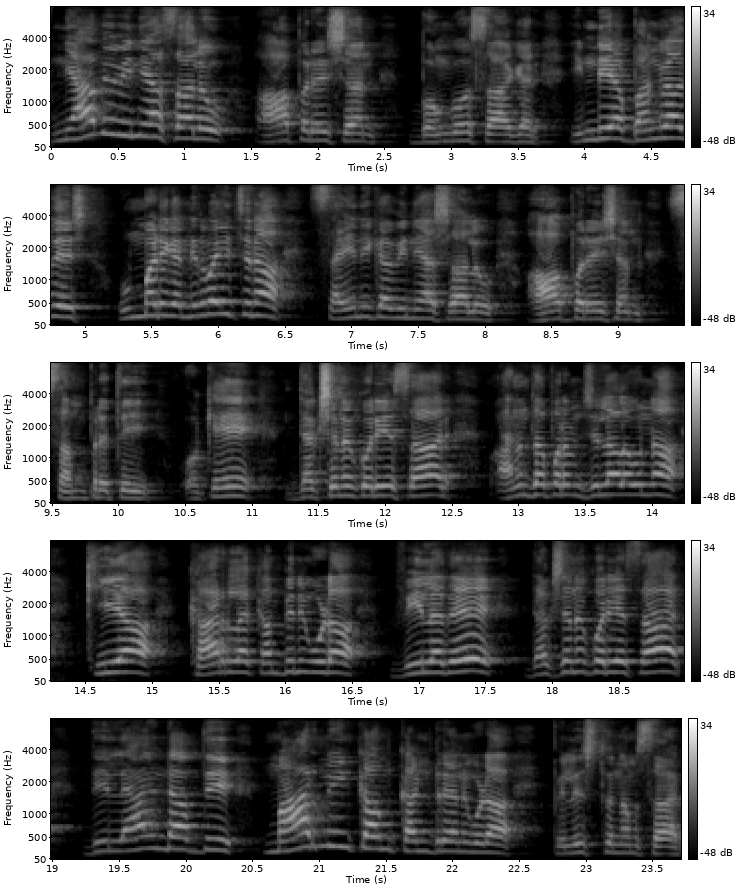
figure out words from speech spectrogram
న్యావి విన్యాసాలు ఆపరేషన్ బొంగో సాగర్ ఇండియా బంగ్లాదేశ్ ఉమ్మడిగా నిర్వహించిన సైనిక విన్యాసాలు ఆపరేషన్ సంప్రతి. ఓకే? దక్షిణ కొరియా సార్ అనంతపురం జిల్లాలో ఉన్న కియా కార్ల కంపెనీ కూడా వీళ్ళదే. దక్షిణ Korea sir the land of the morning calm country అని కూడా పిలుస్తున్నాం సార్.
